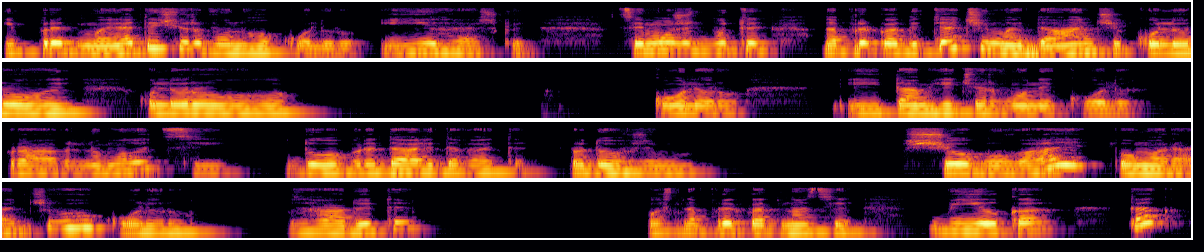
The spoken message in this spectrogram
і предмети червоного кольору, і іграшки. Це можуть бути, наприклад, дитячий майданчик кольоровий, кольорового кольору, і там є червоний колір. Правильно, молодці. Добре, далі давайте продовжимо. Що буває помаранчевого кольору? Згадуйте. Ось, наприклад, у нас є білка, так?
